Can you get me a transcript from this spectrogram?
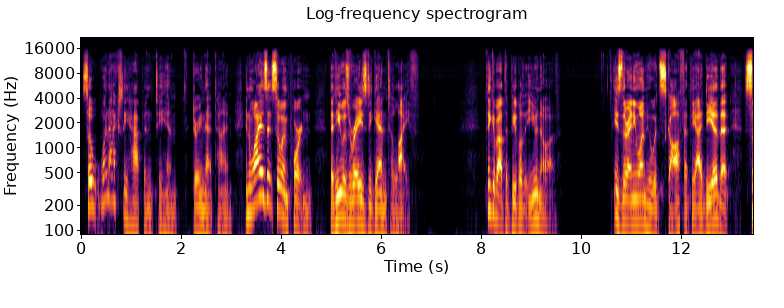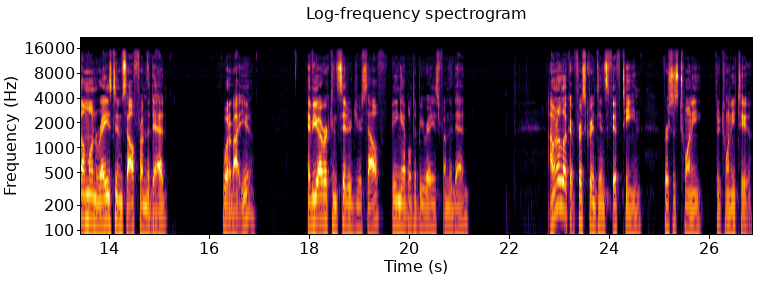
So, what actually happened to him during that time? And why is it so important that he was raised again to life? Think about the people that you know of. Is there anyone who would scoff at the idea that someone raised himself from the dead? What about you? Have you ever considered yourself being able to be raised from the dead? I want to look at 1 Corinthians 15, verses 20 through 22,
